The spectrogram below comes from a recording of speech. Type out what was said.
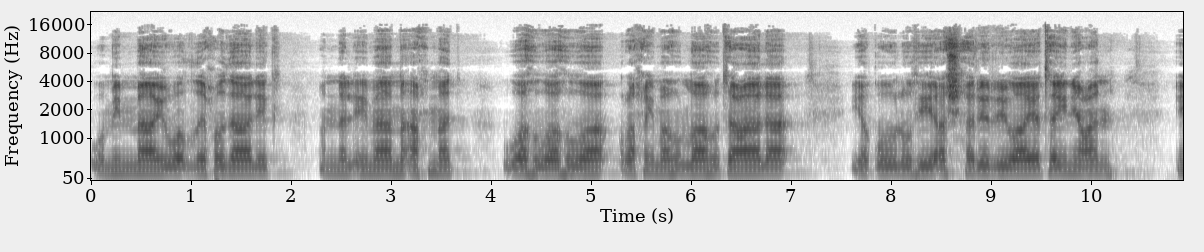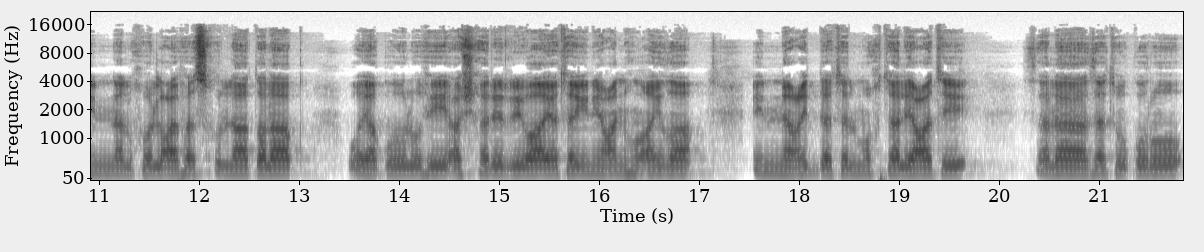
ومما يوضح ذلك أن الإمام أحمد وهو هو رحمه الله تعالى يقول في أشهر الروايتين عنه إن الخلع فسخ لا طلاق ويقول في أشهر الروايتين عنه أيضا إن عدة المختلعة ثلاثة قروء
